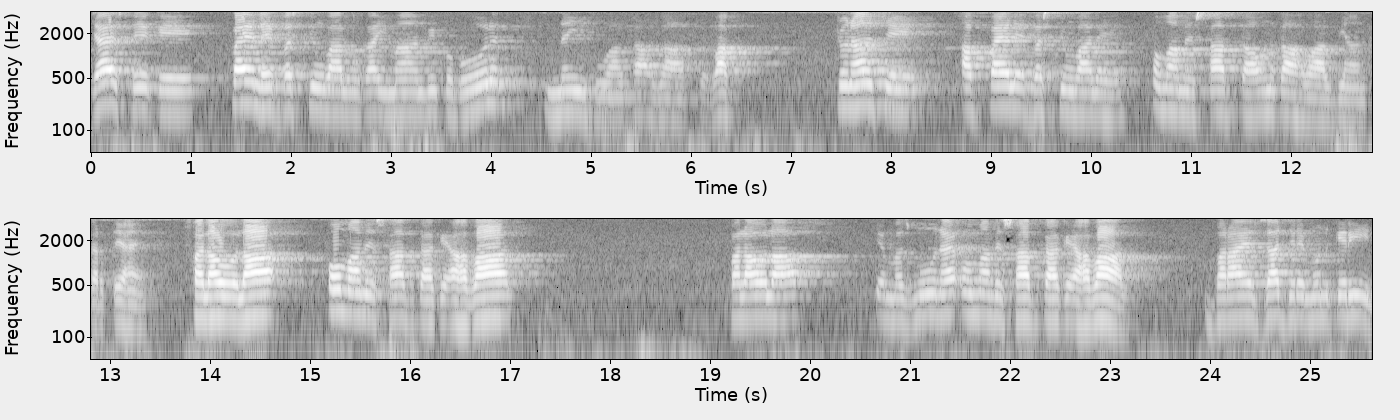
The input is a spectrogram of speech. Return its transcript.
جیسے کہ پہلے بستیوں والوں کا ایمان بھی قبول نہیں ہوا تھا عذاب کے وقت۔ چنانچہ اب پہلے بستیوں والے امام صاحب کا ان کا احوال بیان کرتے ہیں۔ فلاولا امام صاحب کا کے احوال فلاولا یہ مضمون ہے امام صاحب کا کے احوال برائے زجر منکرین۔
